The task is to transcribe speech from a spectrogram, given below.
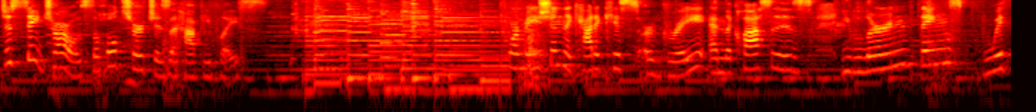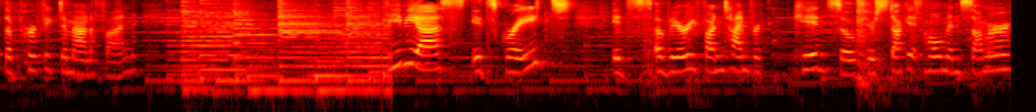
Just St. Charles, the whole church is a happy place. Formation, the catechists are great, and the classes, you learn things with the perfect amount of fun. VBS, it's great. It's a very fun time for kids, so if you're stuck at home in summer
